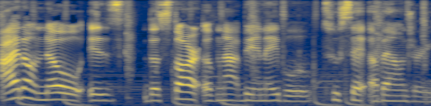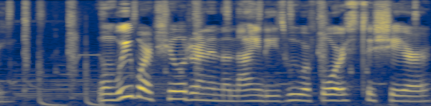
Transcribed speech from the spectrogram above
I don't know is the start of not being able to set a boundary. When we were children in the 90s, we were forced to share.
